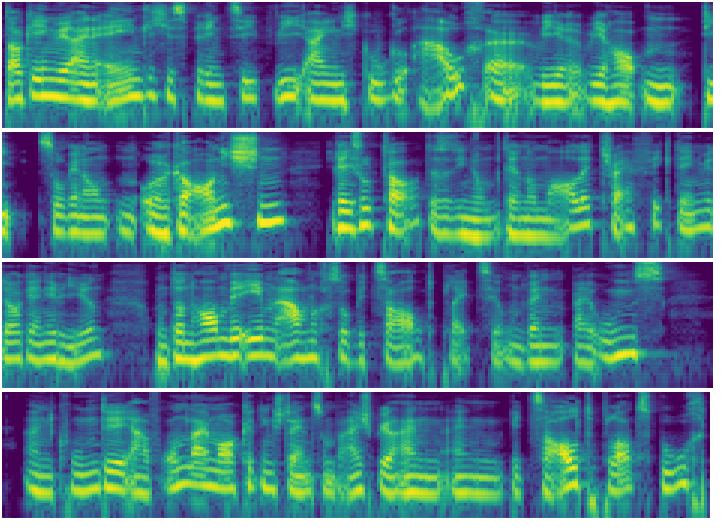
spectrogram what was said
da gehen wir ein ähnliches Prinzip wie eigentlich Google auch. Äh, wir, wir haben die sogenannten organischen Resultate, also die, der normale Traffic, den wir da generieren. Und dann haben wir eben auch noch so Bezahltplätze. Und wenn bei uns ein Kunde auf Online-Marketing-Stellen zum Beispiel einen, einen Bezahltplatz bucht,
